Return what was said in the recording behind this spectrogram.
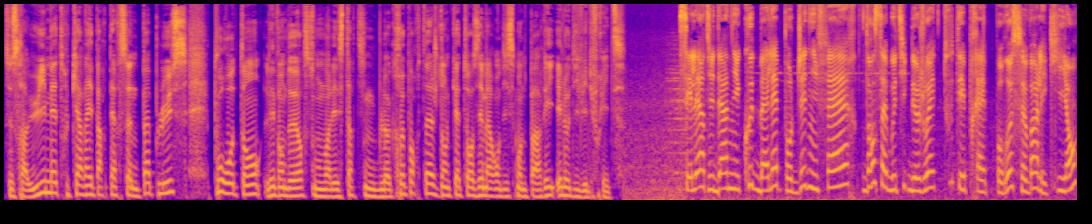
Ce sera 8 mètres carrés par personne, pas plus. Pour autant, les vendeurs sont dans les starting blocks. Reportage dans le 14e arrondissement de Paris, Elodie Wilfried. C'est l'heure du dernier coup de balai pour Jennifer. Dans sa boutique de jouets, tout est prêt pour recevoir les clients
